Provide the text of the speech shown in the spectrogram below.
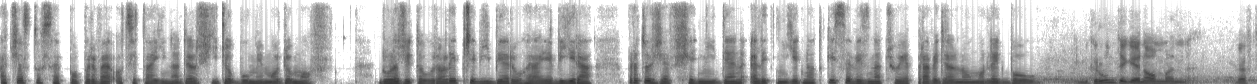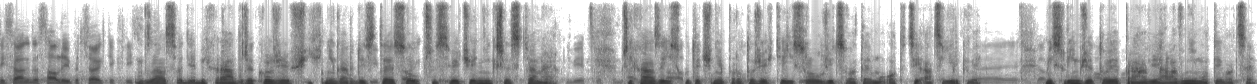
a často se poprvé ocitají na delší dobu mimo domov. Důležitou roli při výběru hraje víra, protože všední den elitní jednotky se vyznačuje pravidelnou modlitbou. V zásadě bych rád řekl, že všichni gardisté jsou přesvědčení křesťané. Přicházejí skutečně proto, že chtějí sloužit svatému otci a církvi. Myslím, že to je právě hlavní motivace.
